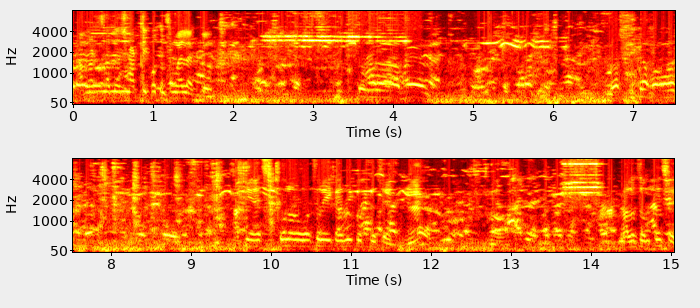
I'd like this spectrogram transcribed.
আপনার ছাতা সারতে কত সময় লাগবে আপনি পনেরো বছর এই কাজই করতেছেন হ্যাঁ? ভালো চলতেছে?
